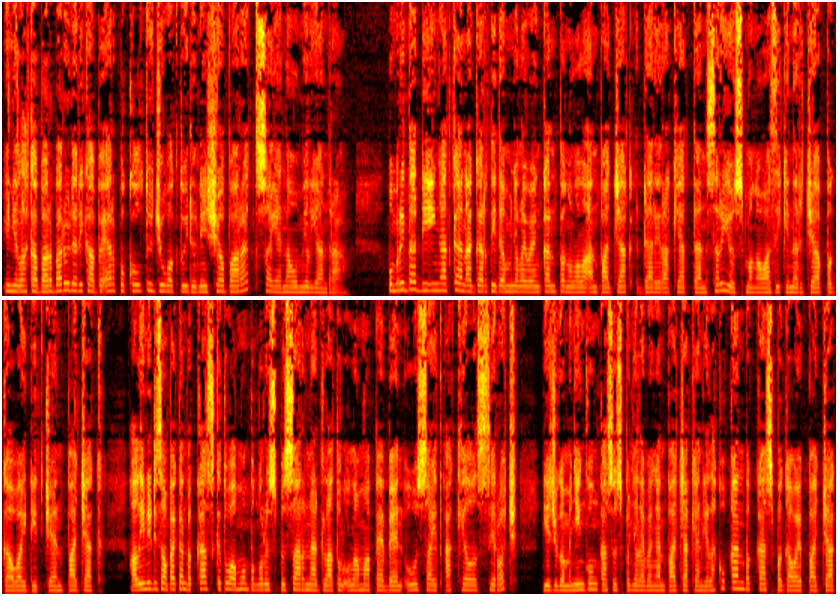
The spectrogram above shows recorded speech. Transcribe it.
Inilah kabar baru dari KBR pukul 7 waktu Indonesia Barat, saya Naomi Liandra. Pemerintah diingatkan agar tidak menyelewengkan pengelolaan pajak dari rakyat dan serius mengawasi kinerja pegawai Ditjen Pajak. Hal ini disampaikan bekas Ketua Umum Pengurus Besar Nadlatul Ulama PBNU Said Akil Siroj. Dia juga menyinggung kasus penyelewengan pajak yang dilakukan bekas pegawai pajak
